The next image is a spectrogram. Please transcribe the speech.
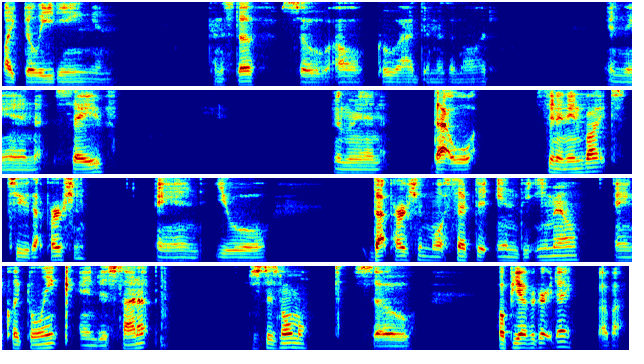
like deleting and kind of stuff. So I'll go add them as a mod and then save. And then that will send an invite to that person and you will that person will accept it in the email and click the link and just sign up just as normal. So, hope you have a great day. Bye bye.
